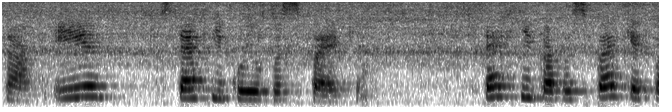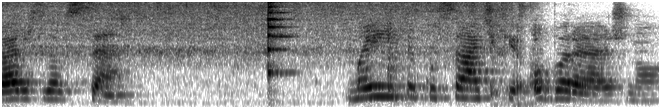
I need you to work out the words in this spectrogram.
Так, і з технікою безпеки. Техніка безпеки перш за все. Мийте кусачки обережно,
